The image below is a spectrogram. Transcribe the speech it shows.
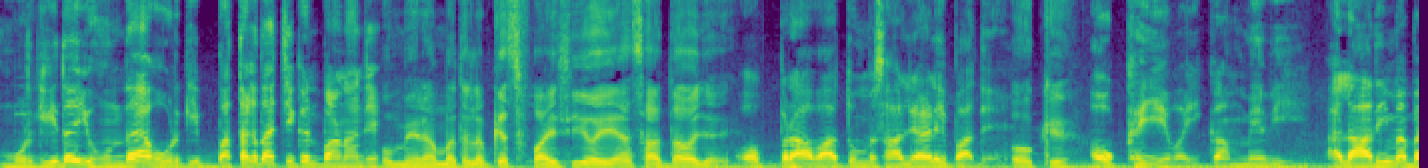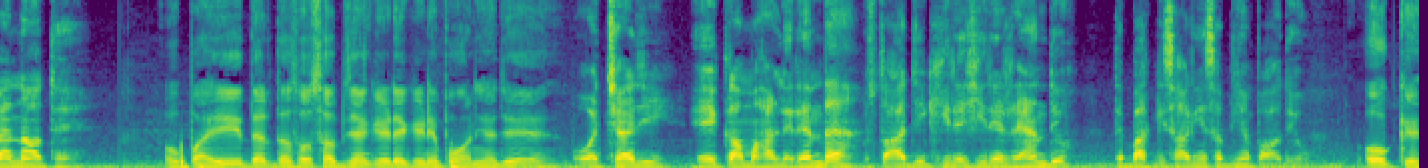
ਮੁਰਗੀ ਦਾ ਹੀ ਹੁੰਦਾ ਹੈ ਹੋਰ ਕੀ ਬਤਕ ਦਾ ਚਿਕਨ ਪਾਣਾ ਜੇ। ਉਹ ਮੇਰਾ ਮਤਲਬ ਕਿ ਸਪਾਈਸੀ ਹੋਏ ਜਾਂ ਸਾਦਾ ਹੋ ਜਾਏ। ਉਹ ਭਰਾਵਾ ਤੂੰ ਮਸਾਲੇ ਵਾਲੀ ਪਾ ਦੇ। ਓਕੇ। ਔਖਾ ਹੀ ਹੈ ਭਾਈ ਕੰਮ ਮੇ ਵੀ। ਅਲਾਦੀ ਮੈਂ ਬਹਿਣਾ ਉੱਥੇ। ਉਹ ਭਾਈ ਇਧਰ ਦੱਸੋ ਸਬਜ਼ੀਆਂ ਕਿਹੜੇ ਕਿਹੜੇ ਪਵਾਉਣੀਆਂ ਜੇ? ਉਹ ਅੱਛਾ ਜੀ ਇਹ ਕੰਮ ਹਾਲੇ ਰਹਿੰਦਾ ਹੈ। ਉਸਤਾਦ ਜੀ ਖੀਰੇ ਸ਼ੀਰੇ ਰਹਿਣ ਦਿਓ ਤੇ ਬਾਕੀ ਸਾਰੀਆਂ ਸਬਜ਼ੀਆਂ ਪਾ ਦਿਓ। ਓਕੇ।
